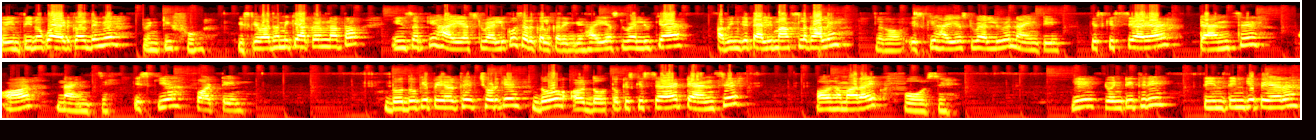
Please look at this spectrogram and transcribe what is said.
तो इन तीनों को ऐड कर देंगे। Twenty four. इसके बाद हमें क्या करना था? इन सब की हाईएस्ट वैल्यू को सर्कल करेंगे। हाईएस्ट वैल्यू क्या है? अब इनके टैली मार्क्स लगा लें। लगाओ। इसकी हाईएस्ट वैल्यू है नाइनटीन किस किस से आया है? टेन से और नाइन से। इसकी है फोर्टीन दो दो के पेयर थे एक छोड़ के। दो और दो। तो किस किस से आया टेन से और हमारा एक फोर से। ये ट्वेंटी थ्री तीन तीन के पेयर है।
